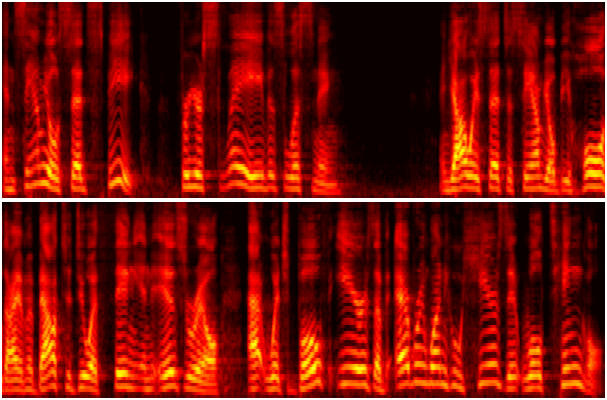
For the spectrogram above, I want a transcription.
And Samuel said, Speak, for your slave is listening. And Yahweh said to Samuel, Behold, I am about to do a thing in Israel at which both ears of everyone who hears it will tingle.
